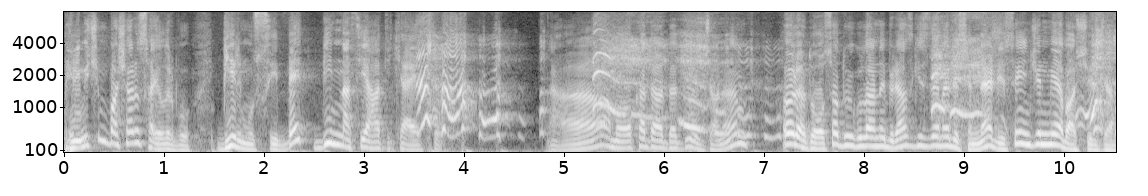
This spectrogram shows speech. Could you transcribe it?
Benim için başarı sayılır bu. Bir musibet bin nasihat hikayesi. Aa, ama o kadar da değil canım. Öyle de olsa duygularını biraz gizlemelisin. Neredeyse incinmeye başlayacağım.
